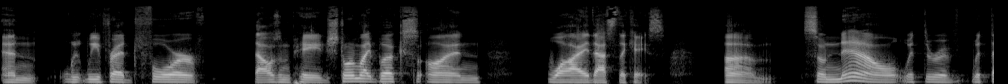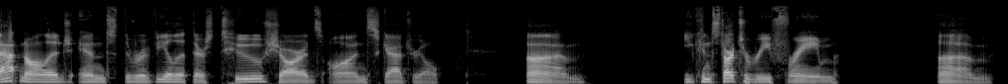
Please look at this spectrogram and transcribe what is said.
and we, we've read four thousand page Stormlight books on why that's the case. Um, so now with the with that knowledge and the reveal that there's two shards on Scadrial, um, you can start to reframe. Um,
